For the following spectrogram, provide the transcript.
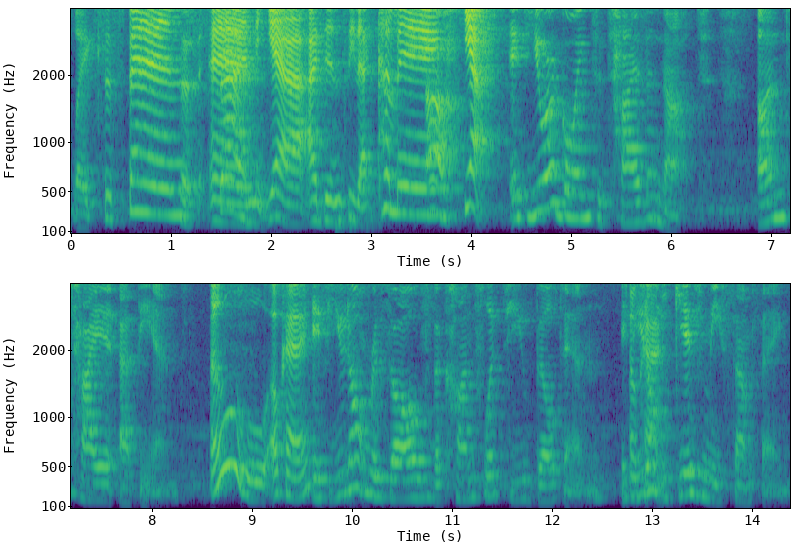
like suspense, suspense. and yeah, I didn't see that coming. Uh, yeah. If you are going to tie the knot, untie it at the end. Oh, okay. If you don't resolve the conflict you built in, if okay. you don't give me something,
